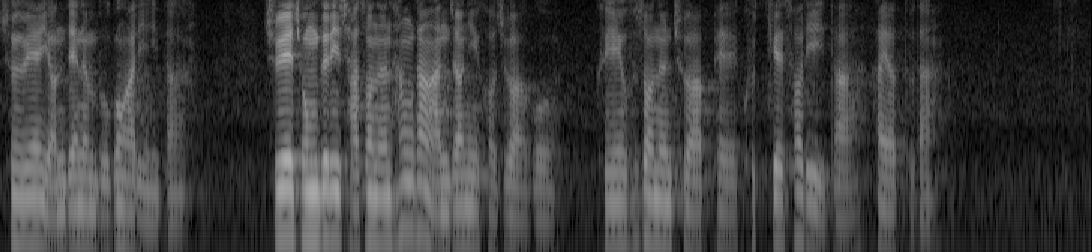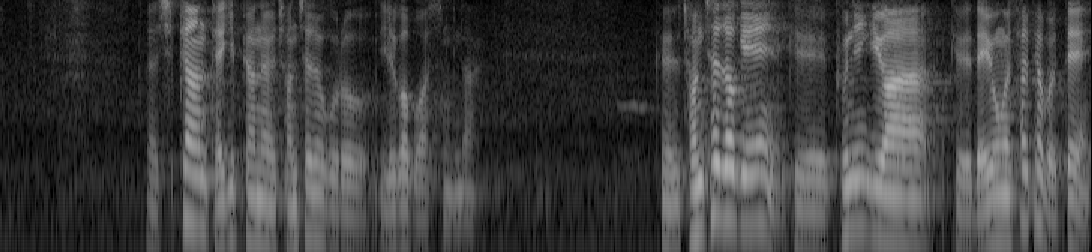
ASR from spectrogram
주의 연대는 무궁하리이다. 주의 종들이 자손은 항상 안전히 거주하고 그의 후손은 주 앞에 굳게 서리이다 하였도다. 네, 시편 102편을 전체적으로 읽어 보았습니다. 그 전체적인 그 분위기와 그 내용을 살펴볼 때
